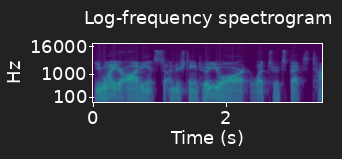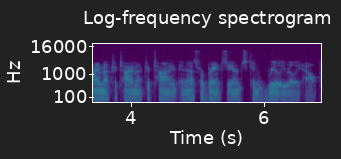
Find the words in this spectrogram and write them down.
you want your audience to understand who you are what to expect time after time after time and that's where brand standards can really really help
